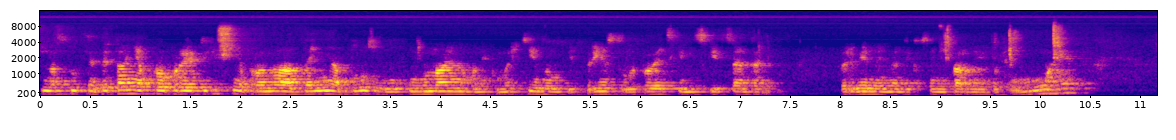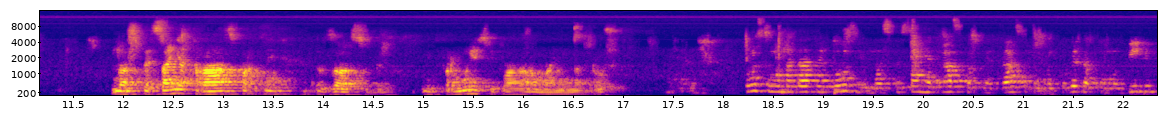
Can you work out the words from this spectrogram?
Наступне питання про проект рішення про надання дозволу комунальному некомерційному підприємству Липовецький міський центр первинної медико-санітарної допомоги на списання транспортних засобів. Інформує Світлана Романівна, прошу. Просимо надати дозвіл на списання транспортних засобів легкових автомобілів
